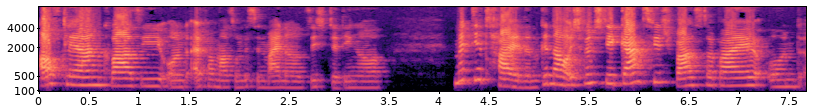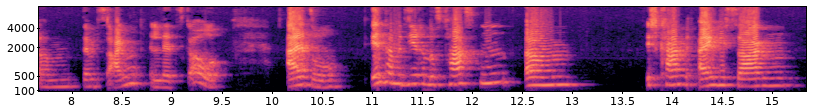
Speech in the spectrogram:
aufklären quasi und einfach mal so ein bisschen meine Sicht der Dinge mit dir teilen. Genau, ich wünsche dir ganz viel Spaß dabei und ähm, dann sagen, let's go. Also, intermittierendes Fasten, ähm, ich kann eigentlich sagen,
